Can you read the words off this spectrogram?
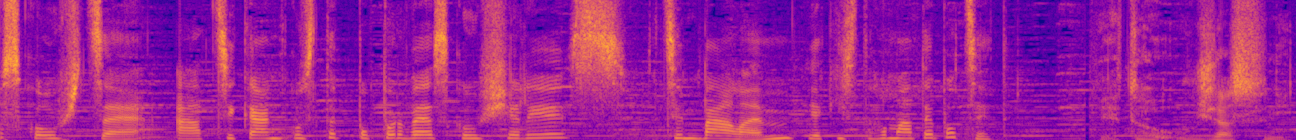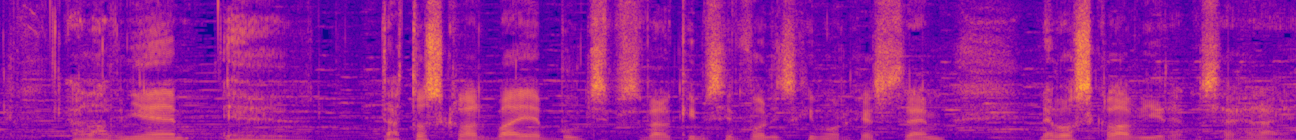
Po zkoušce a cikánku jste poprvé zkoušeli s cymbálem. Jaký z toho máte pocit? Je to úžasný. Hlavně e, tato skladba je buď s velkým symfonickým orchestrem, nebo s klavírem se hraje.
